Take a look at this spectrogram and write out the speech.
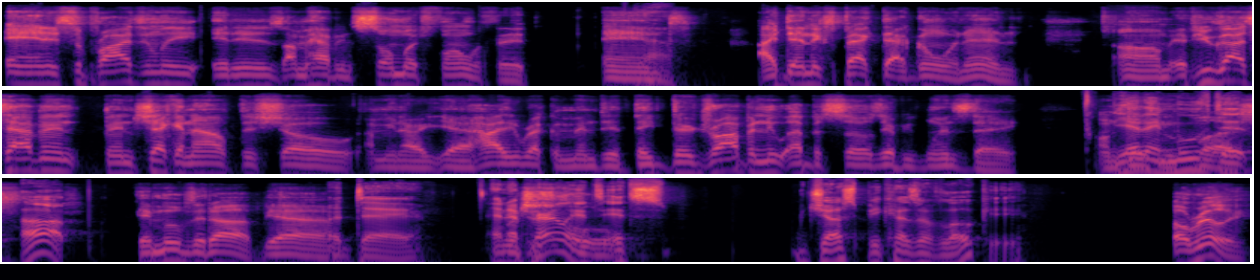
and it's surprisingly, it is. I'm having so much fun with it, and Yeah. I didn't expect that going in. Um, if you guys haven't been checking out the show, I mean, I yeah, highly recommend it. They they're dropping new episodes every Wednesday. On yeah, they moved Plus. it up They moved it up. Yeah. a day, and Which apparently cool. it's it's just because of Loki. Oh, really?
